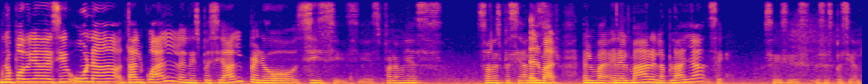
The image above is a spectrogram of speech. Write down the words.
No podría decir una tal cual en especial, pero sí, sí, sí, es, para mí es, son especiales. El mar. El ma- en el mar, en la playa, sí, sí, sí, es, es especial.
